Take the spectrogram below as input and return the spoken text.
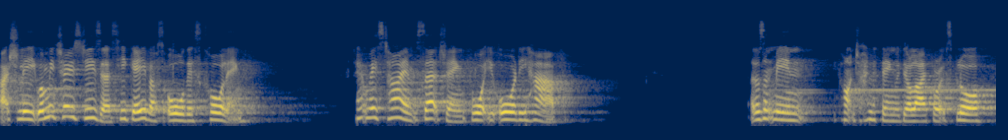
Actually, when we chose Jesus, he gave us all this calling. Don't waste time searching for what you already have. That doesn't mean you can't do anything with your life or explore,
